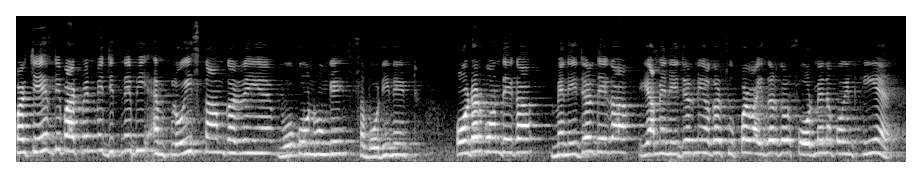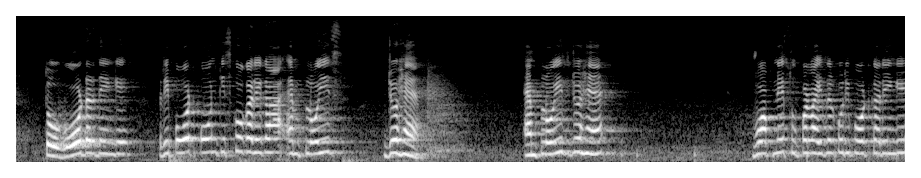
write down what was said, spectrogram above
परचेज डिपार्टमेंट में जितने भी एम्प्लॉयज़ काम कर रहे हैं, वो कौन होंगे? सबॉर्डिनेट ऑर्डर कौन देगा? मैनेजर देगा, या मैनेजर ने अगर सुपरवाइजर्स और फोरमैन अपॉइंट किए हैं तो वो ऑर्डर देंगे। रिपोर्ट कौन किसको करेगा? एम्प्लॉयज़ जो हैं। एम्प्लॉयज़ जो हैं वो अपने सुपरवाइज़र को रिपोर्ट करेंगे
